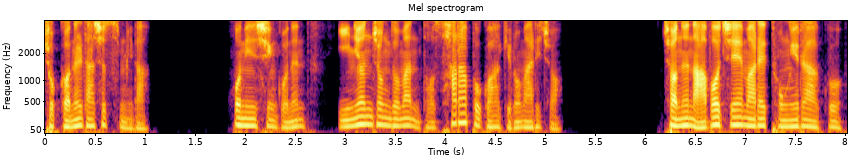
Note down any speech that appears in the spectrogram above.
조건을 다셨습니다. 혼인신고는 2년 정도만 더 살아보고 하기로 말이죠. 저는 아버지의 말에 동의를 하고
